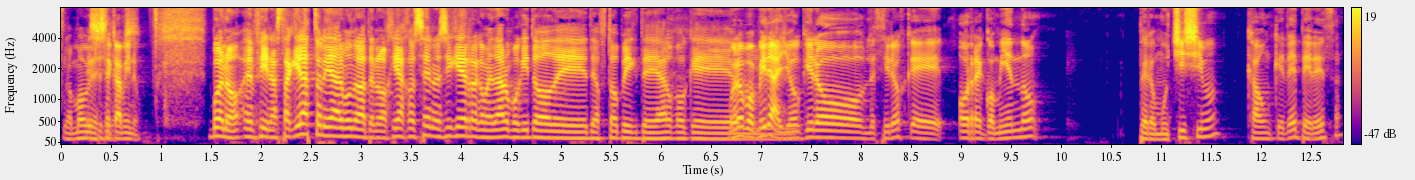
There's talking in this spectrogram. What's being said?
Los móviles es ese camino. Bueno, en fin, hasta aquí la actualidad del mundo de la tecnología. José, no sé si quieres recomendar un poquito de, de off-topic de algo que. Bueno, pues mira, mm, yo quiero deciros que os recomiendo, pero muchísimo, que aunque dé pereza,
